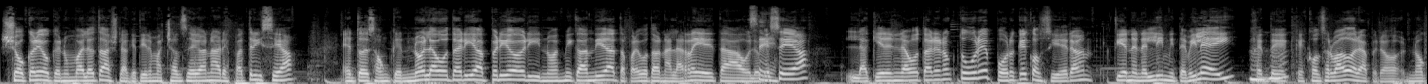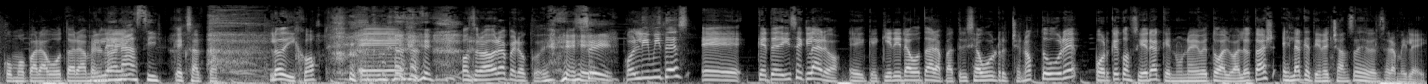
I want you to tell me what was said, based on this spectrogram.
yo creo que en un balotaje la que tiene más chance de ganar es Patricia. Entonces, aunque no la votaría a priori, no es mi candidata, para votar a la reta o lo Sí. que sea, la quieren ir a votar en octubre porque consideran, tienen el límite mi ley, gente que es conservadora, pero no como para votar a mi Pero no nazi. Exacto. Lo dijo. Eh, conservadora, pero Sí. con límites, eh, que te dice, claro, eh, que quiere ir a votar a Patricia Bullrich en octubre porque considera que en un eventual balotaje es la que tiene chances de vencer a mi ley.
